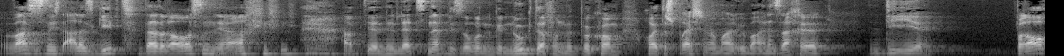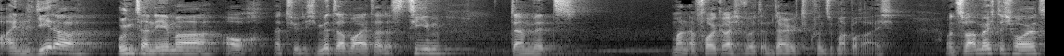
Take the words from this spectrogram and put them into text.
was es nicht alles gibt da draußen, ja, habt ihr in den letzten Episoden genug davon mitbekommen. Heute sprechen wir mal über eine Sache, die braucht ein jeder Unternehmer, auch natürlich Mitarbeiter, das Team, damit man erfolgreich wird im Direct-to-Consumer-Bereich. Und zwar möchte ich heute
